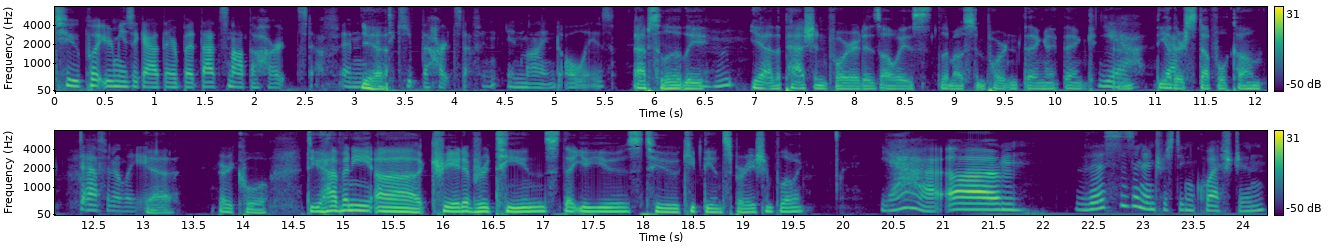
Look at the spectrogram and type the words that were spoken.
to put your music out there but that's not the heart stuff and, yeah. and to keep the heart stuff in, in mind always absolutely mm-hmm. yeah the passion for it is always the most important thing i think yeah and the yeah. other stuff will come definitely yeah very cool do you have any uh, creative routines that you use to keep the inspiration flowing yeah um, this is an interesting question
